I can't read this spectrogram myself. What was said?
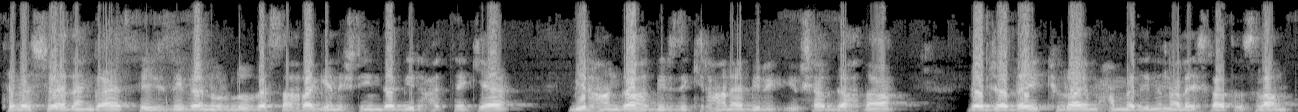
tevessü eden gayet feyizli ve nurlu ve sahra genişliğinde bir tekke, bir hangah, bir zikirhane, bir irşadgahda ve cadde-i kübra Muhammed'inin aleyhissalatü vesselam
